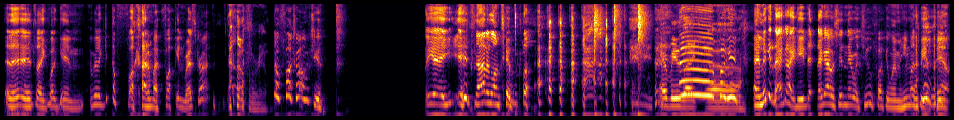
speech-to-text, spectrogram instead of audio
It's like fucking. I'd be like, get the fuck out of my fucking restaurant. For real. The fuck's wrong with you? Yeah, it's not a long tablecloth. Everybody's like, Ah, uh, fucking- and look at that guy, dude. That, that guy was sitting there with two fucking women. He must be a pimp.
